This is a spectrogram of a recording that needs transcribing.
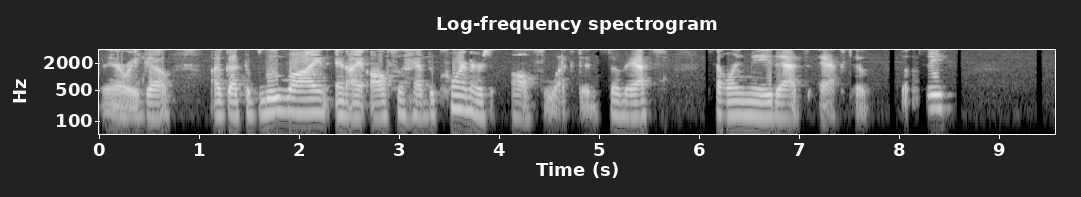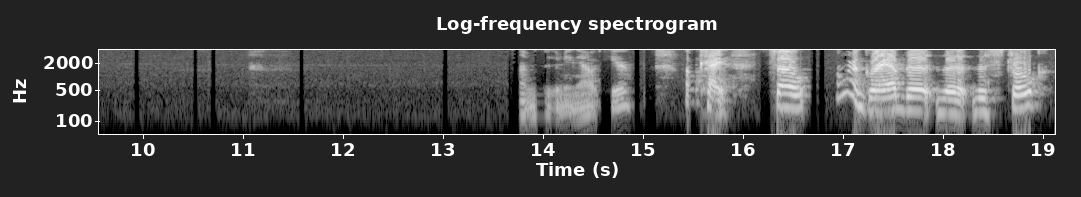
There we go. I've got the blue line and I also have the corners all selected. So that's telling me that's active. Oopsie. I'm zooming out here. Okay, so I'm going to grab the, the, the stroke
